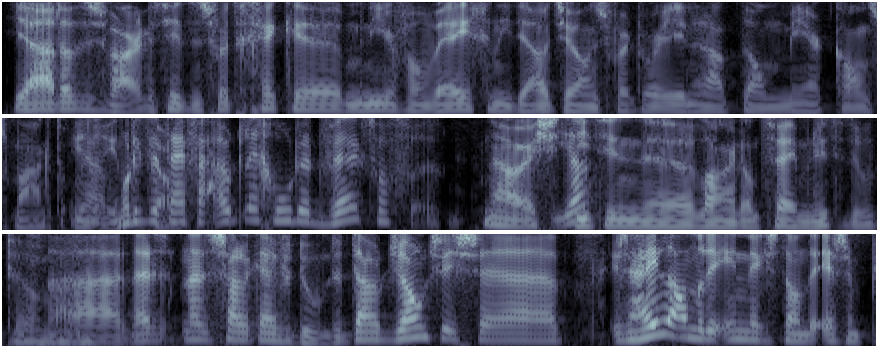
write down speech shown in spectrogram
Ja, dat is waar. Er zit een soort gekke manier van wegen in die Dow Jones, waardoor je inderdaad dan meer kans maakt om Ja, moet ik dat even uitleggen hoe dat werkt? Of, Nou, als je Ja? het niet in eh, langer dan twee minuten doet, dan... Uh, eh, nou, dat, nou, dat zal ik even doen. De Dow Jones is, eh, is een hele andere index dan de S&P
